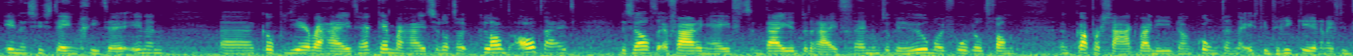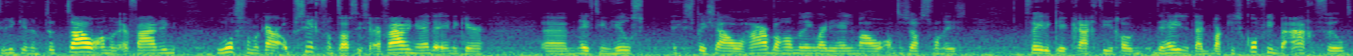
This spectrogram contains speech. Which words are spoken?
in een systeem gieten, in een uh, kopieerbaarheid, herkenbaarheid, zodat de klant altijd dezelfde ervaring heeft bij het bedrijf. Hij noemt ook een heel mooi voorbeeld van een kapperszaak waar die dan komt en daar is hij drie keer en heeft hij drie keer een totaal andere ervaring. Los van elkaar op zich fantastische ervaringen. De ene keer um, heeft hij een heel speciaal haarbehandeling waar hij helemaal enthousiast van is. De tweede keer krijgt hij gewoon de hele tijd bakjes koffie aangevuld.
